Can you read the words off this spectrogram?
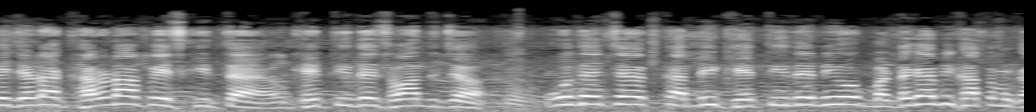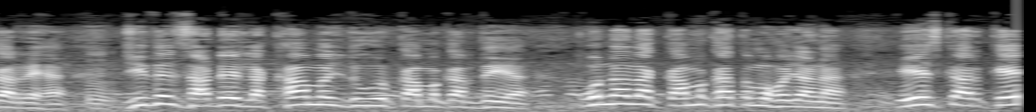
ਕਿ ਜਿਹੜਾ ਖਰੜਾ ਪੇਸ਼ ਕੀਤਾ ਹੈ ਖੇਤੀ ਦੇ ਸੰਬੰਧ 'ਚ, ਉਹਦੇ 'ਚ ਕੱਲੀ ਖੇਤੀ ਦੇ ਨਹੀਂ, ਉਹ ਮੰਡੀਆਂ ਵੀ ਖਤਮ ਕਰ ਰਿਹਾ ਜਿਹਦੇ ਸਾਡੇ ਲੱਖਾਂ ਮਜ਼ਦੂਰ ਕੰਮ ਕਰਦੇ ਆ, ਉਹਨਾਂ ਦਾ ਕੰਮ ਖਤਮ ਹੋ ਜਾਣਾ ਇਸ ਕਰਕੇ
